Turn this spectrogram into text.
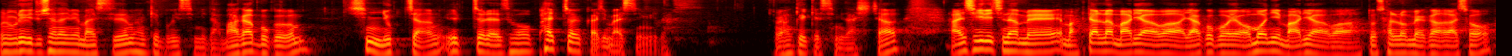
오늘 우리에게 주신 하나님의 말씀 함께 보겠습니다. 마가복음 16장 1절에서 8절까지 말씀입니다. 오늘 함께 읽겠습니다. 시작. 안식일이 지남에 막달라 마리아와 야고보의 어머니 마리아와 또 살로메가 가서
